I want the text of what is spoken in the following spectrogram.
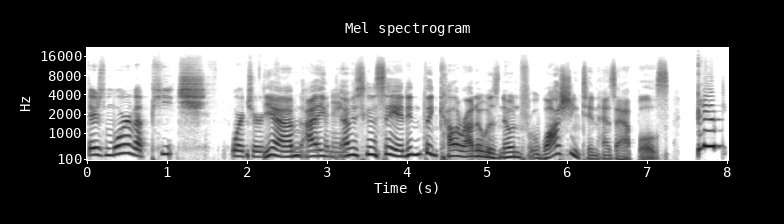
there's more of a peach orchard. Yeah, I'm, I happening. I was gonna say I didn't think Colorado was known for. Washington has apples. Bloop.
